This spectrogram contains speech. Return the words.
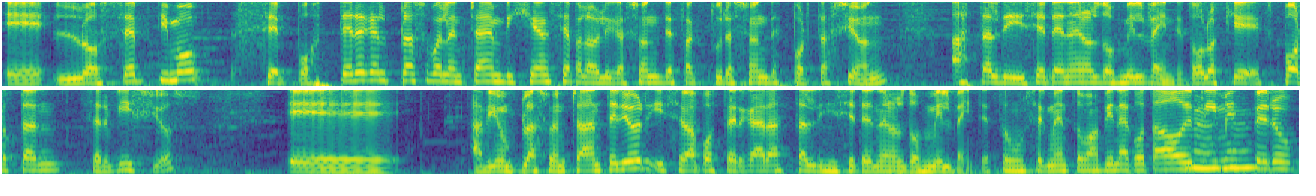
Eh, lo séptimo, se posterga el plazo para la entrada en vigencia para la obligación de facturación de exportación hasta el 17 de enero del 2020. Todos los que exportan servicios, eh, había un plazo de entrada anterior y se va a postergar hasta el 17 de enero del 2020. Esto es un segmento más bien acotado de pymes, pero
